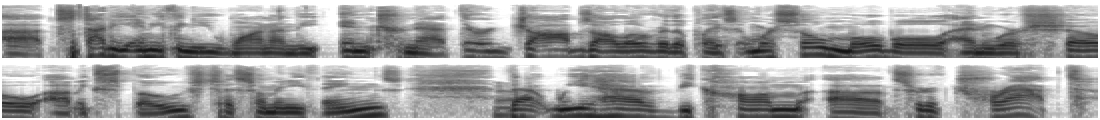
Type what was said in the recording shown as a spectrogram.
uh, study anything you want on the internet. There are jobs all over the place, and we're so mobile and we're so um, exposed to so many things yeah. that we have become uh, sort of trapped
